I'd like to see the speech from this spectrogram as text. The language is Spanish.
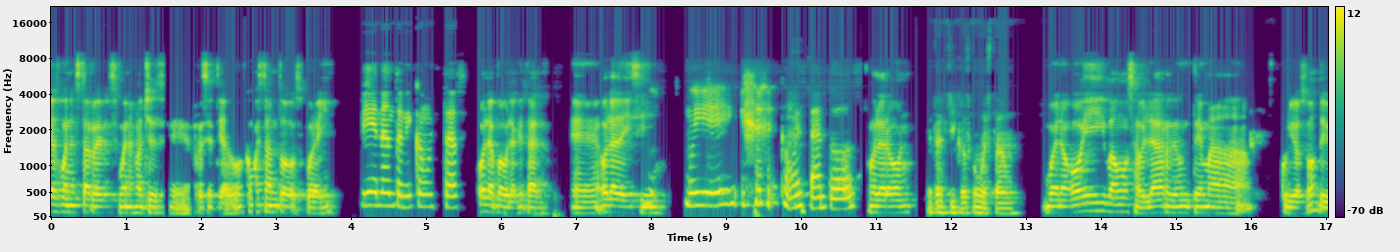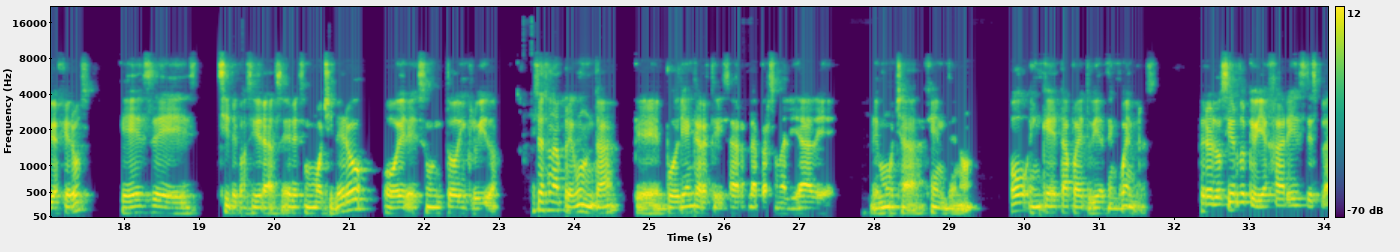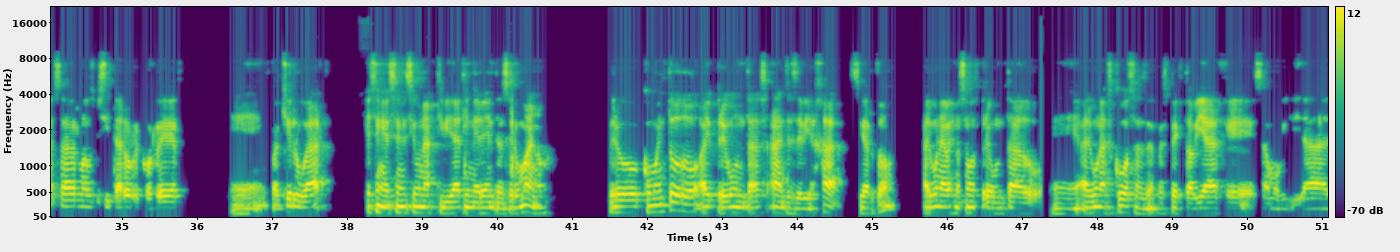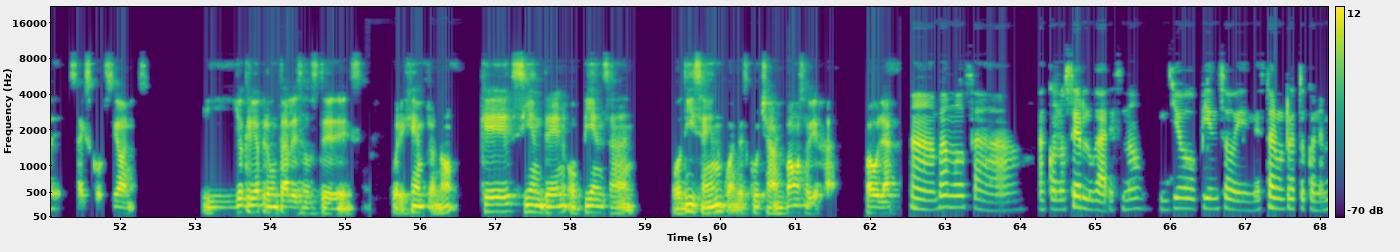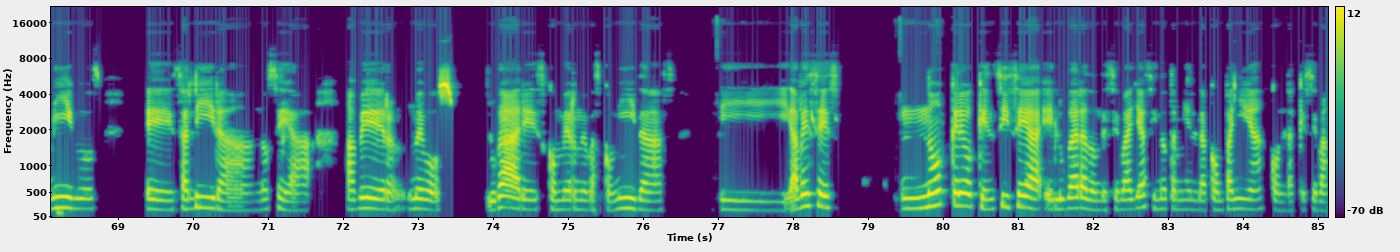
días, buenas tardes, buenas noches, eh, reseteado. ¿Cómo están todos por ahí? Bien, Anthony, ¿cómo estás? Hola, Paula, ¿qué tal? Eh, hola, Daisy. Muy bien, ¿cómo están todos? Hola, Aaron. ¿Qué tal, chicos? ¿Cómo están? Bueno, hoy vamos a hablar de un tema curioso de viajeros, que es si te consideras eres un mochilero o eres un todo incluido. Esta es una pregunta que podrían caracterizar la personalidad de, de mucha gente, ¿no? O en qué etapa de tu vida te encuentras. Pero lo cierto que viajar es desplazarnos, visitar o recorrer en cualquier lugar. Es en esencia una actividad inherente al ser humano. Pero como en todo, hay preguntas antes de viajar, ¿cierto? Alguna vez nos hemos preguntado eh, algunas cosas respecto a viajes, a movilidades, a excursiones. Y yo quería preguntarles a ustedes, por ejemplo, ¿no? ¿Qué sienten o piensan o dicen cuando escuchan vamos a viajar? Paula. Ah, vamos a, a conocer lugares, ¿no? Yo pienso en estar un rato con amigos, eh, salir a, no sé, a, a ver nuevos lugares, comer nuevas comidas y a veces no creo que en sí sea el lugar a donde se vaya, sino también la compañía con la que se va.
